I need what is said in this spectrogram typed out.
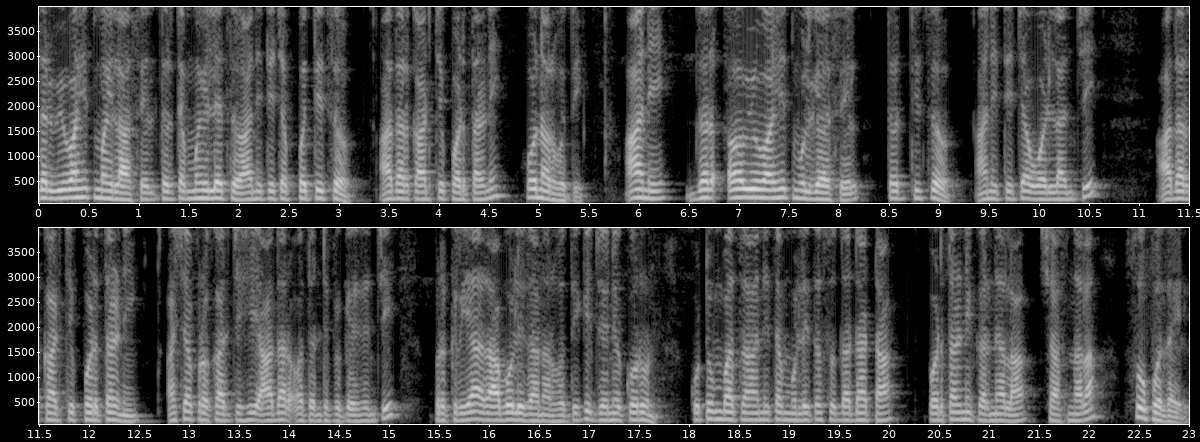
जर विवाहित महिला असेल तर त्या महिलेचं आणि तिच्या पतीचं आधार कार्डची पडताळणी होणार होती. आणि जर अविवाहित मुलगी असेल तर तिचं आणि तिच्या वडिलांची आधार कार्डची पडताळणी अशा प्रकारची ही आधार ऑथेंटिफिकेशनची प्रक्रिया राबवली जाणार होती की जेणेकरून कुटुंबाचा आणि त्या मुलीचा सुद्धा डाटा पडताळणी करण्याला शासनाला सोपं जाईल.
